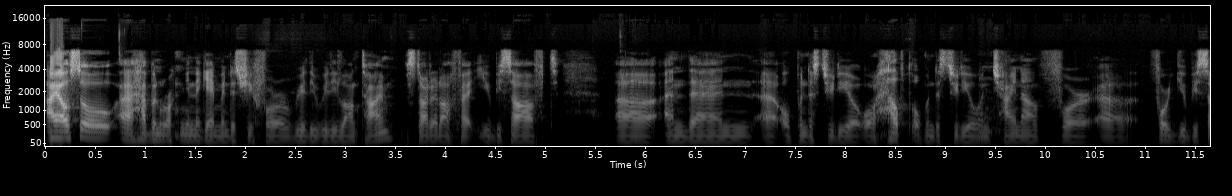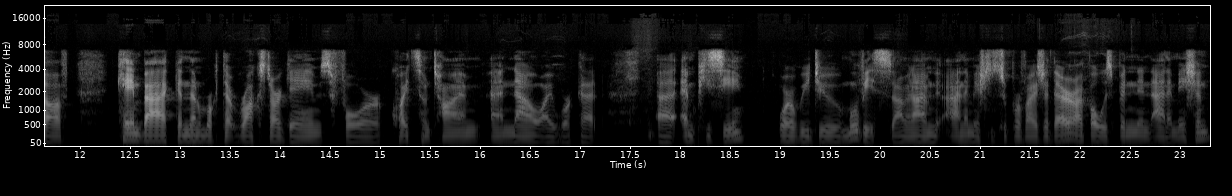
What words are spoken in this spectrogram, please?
I also uh, have been working in the game industry for a really, really long time. Started off at Ubisoft, uh, and then uh, opened a studio or helped open the studio in China for uh, for Ubisoft came back and then worked at Rockstar Games for quite some time, and now I work at uh, MPC where we do movies. I mean, I'm animation supervisor there. I've always been in animation.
